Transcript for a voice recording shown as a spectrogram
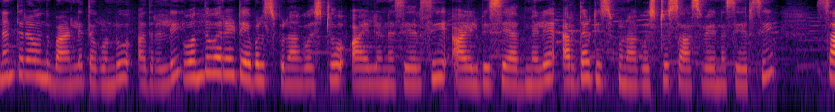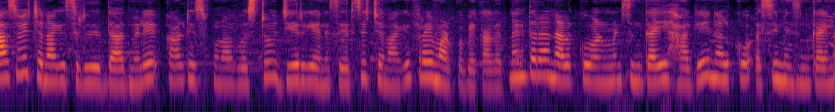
ನಂತರ ಒಂದು ಬಾಣಲೆ ತಗೊಂಡು ಅದರಲ್ಲಿ ಒಂದೂವರೆ ಟೇಬಲ್ ಸ್ಪೂನ್ ಆಗುವಷ್ಟು ಆಯಿಲನ್ನು ಸೇರಿಸಿ, ಆಯಿಲ್ ಬಿಸಿ ಆದಮೇಲೆ ಅರ್ಧ ಟೀ ಸ್ಪೂನ್ ಆಗುವಷ್ಟು ಸಾಸಿವೆಯನ್ನು ಸೇರಿಸಿ, ಸಾಸಿವೆ ಚೆನ್ನಾಗಿ ಸಿಡಿದಿದ್ದಾದ್ಮೇಲೆ ಕಾಲು ಟೀ ಸ್ಪೂನ್ ಆಗುವಷ್ಟು ಜೀರಿಗೆಯನ್ನು ಸೇರಿಸಿ ಚೆನ್ನಾಗಿ ಫ್ರೈ ಮಾಡ್ಕೋಬೇಕಾಗುತ್ತೆ. ನಂತರ ನಾಲ್ಕು ಒಣಮೆಣಸಿನಕಾಯಿ ಹಾಗೆ ನಾಲ್ಕು ಹಸಿ ಮೆಣಸಿನಕಾಯಿನ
